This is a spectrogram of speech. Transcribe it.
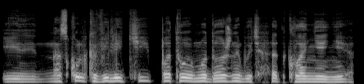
«И насколько велики, по-твоему, должны быть отклонения?»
